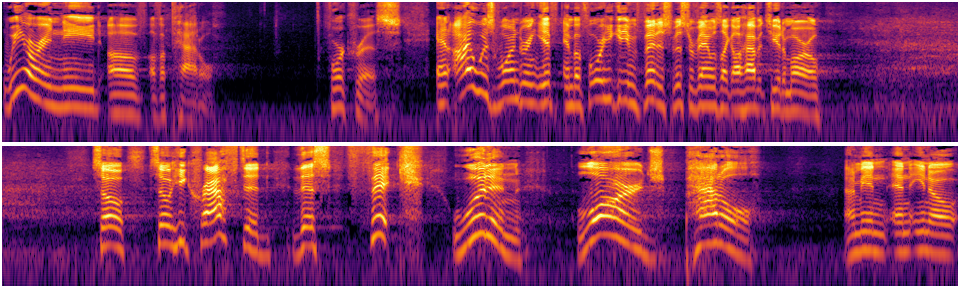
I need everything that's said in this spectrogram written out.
we are in need of, of a paddle for Chris. And I was wondering if, and before he could even finish, Mr. Van was like, I'll have it to you tomorrow. So, so he crafted this thick, wooden, large paddle. I mean, and you know,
